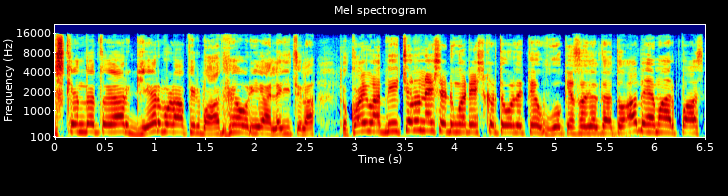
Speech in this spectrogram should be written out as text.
इसके अंदर तो यार गियर बड़ा, फिर बाद में और ये अलग ही चला। तो कोई बात नहीं, चलो नेक्स्ट आइटम का टेस्ट करते और देखते हैं, वो कैसा चलता है। तो अब है हमारे पास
